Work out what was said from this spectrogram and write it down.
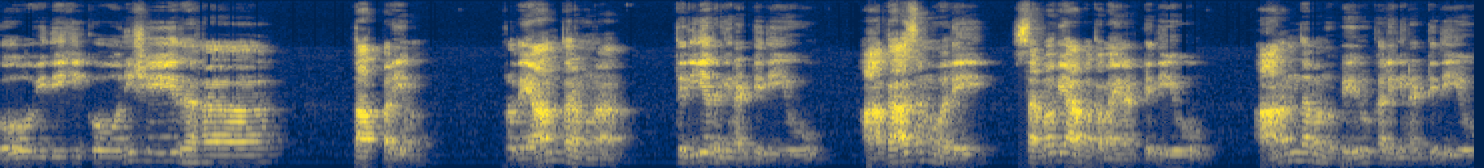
కో విధి కో నిషేధ తాత్పర్యం హృదయాంతరమున తెలియదగినట్టిదియు ఆకాశము వలె సర్వవ్యాపకమైనట్టిదియు ఆనందమును పేరు కలిగినట్టిదియు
